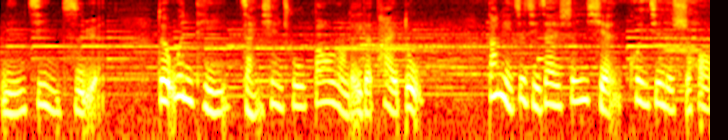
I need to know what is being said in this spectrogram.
宁静致远，对问题展现出包容的一个态度。当你自己在深陷困境的时候，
